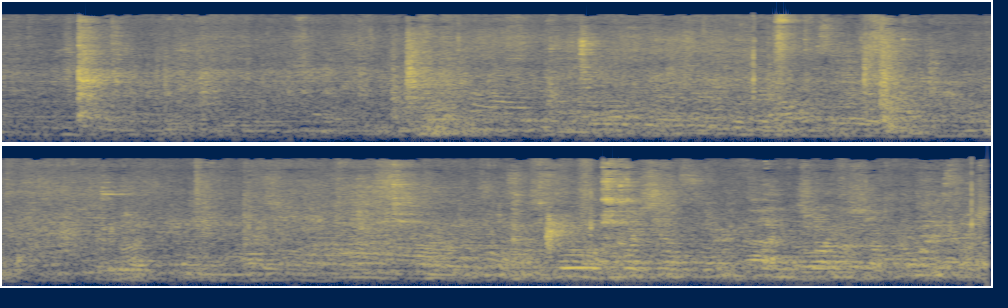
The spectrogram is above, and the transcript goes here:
こんにちは。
